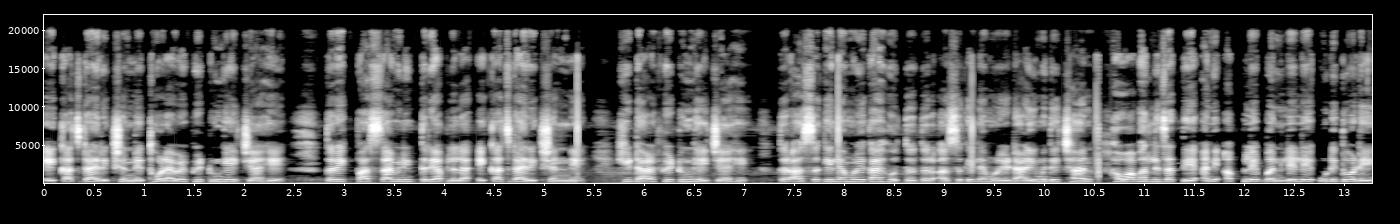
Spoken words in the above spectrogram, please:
एकाच डायरेक्शनने थोडा वेळ फेटून घ्यायची आहे. तर एक पाच सहा मिनिट तरी आपल्याला एकाच डायरेक्शनने ही डाळ फेटून घ्यायची आहे. तर असं केल्यामुळे काय होतं? तर असं केल्यामुळे डाळीमध्ये छान हवा भरली जाते आणि आपले बनलेले उडीद वडे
